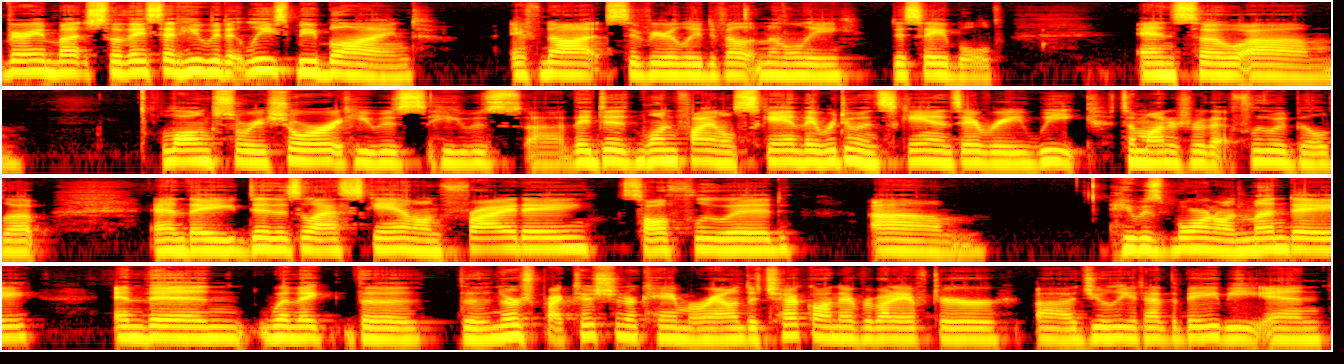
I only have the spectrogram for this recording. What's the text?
very much so. They said he would at least be blind, if not severely developmentally disabled. And so, um, long story short, he was he was. Uh, they did one final scan. They were doing scans every week to monitor that fluid buildup, and they did his last scan on Friday. Saw fluid. Um, he was born on Monday. And then when they the the nurse practitioner came around to check on everybody after uh, Julie had had the baby and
